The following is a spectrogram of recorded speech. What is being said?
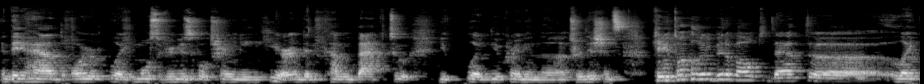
and then you had all your like most of your musical training here, and then coming back to you like the Ukrainian uh, traditions. Can you talk a little bit about that, uh, like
